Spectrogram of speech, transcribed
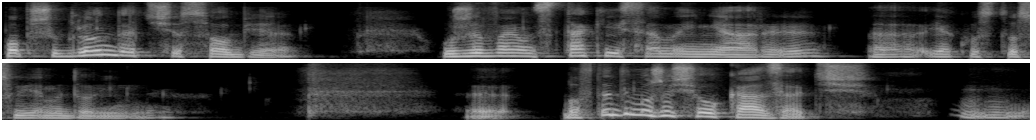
poprzyglądać się sobie, używając takiej samej miary, e, jaką stosujemy do innych. E, bo wtedy może się okazać, mm,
